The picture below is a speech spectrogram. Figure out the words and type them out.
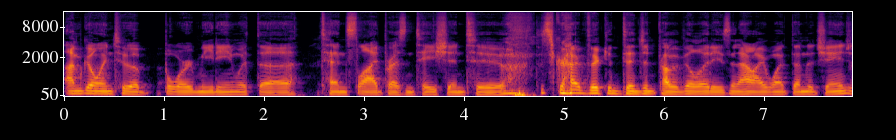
I'm going to a board meeting with the 10 slide presentation to describe the contingent probabilities and how I want them to change.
